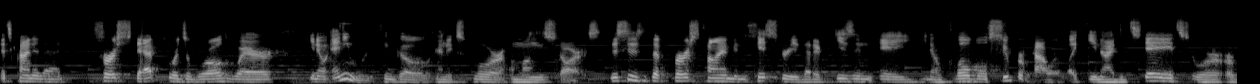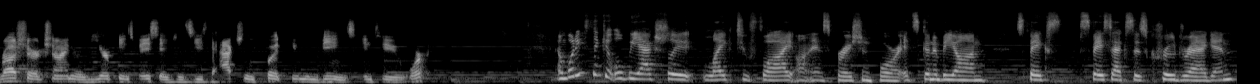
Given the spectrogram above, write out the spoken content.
It's kind of that first step towards a world where you know anyone can go and explore among the stars. This is the first time in history that it isn't a you know global superpower like the United States or, or Russia or China or the European space agencies to actually put human beings into orbit. And what do you think it will be actually like to fly on Inspiration 4? It's going to be on Space SpaceX's Crew Dragon.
